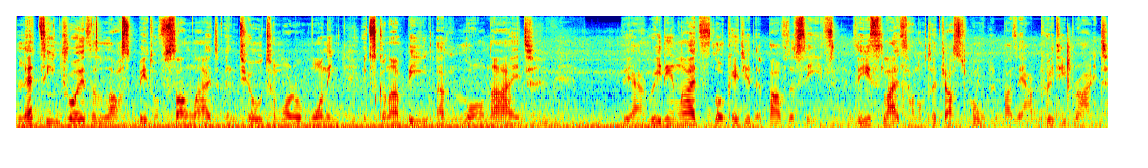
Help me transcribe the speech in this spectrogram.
Let's enjoy the last bit of sunlight until tomorrow morning. It's gonna be a long night. There are reading lights located above the seats. These lights are not adjustable, but they are pretty bright.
